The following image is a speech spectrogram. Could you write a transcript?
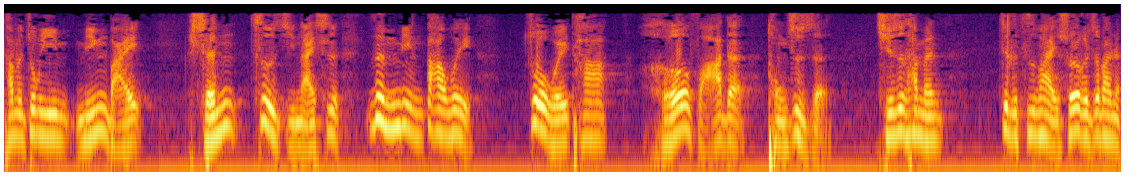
他们终于明白，神自己乃是任命大卫作为他合法的统治者。其实，他们这个支派，所有的支派呢，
